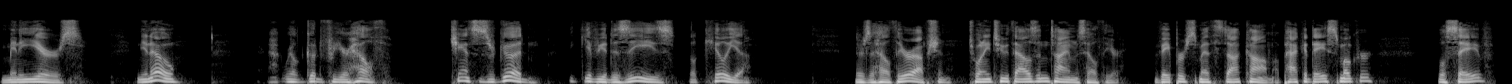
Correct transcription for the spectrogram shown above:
many years. And you know, they're not real good for your health. Chances are good they give you a disease, they'll kill you. There's a healthier option, 22,000 times healthier. Vaporsmiths.com. A pack a day smoker will save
